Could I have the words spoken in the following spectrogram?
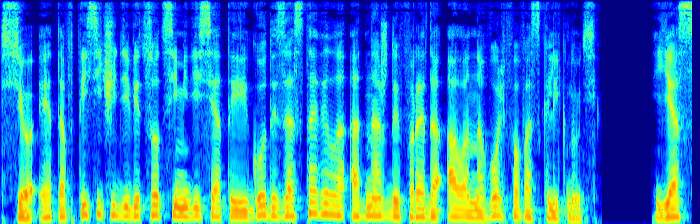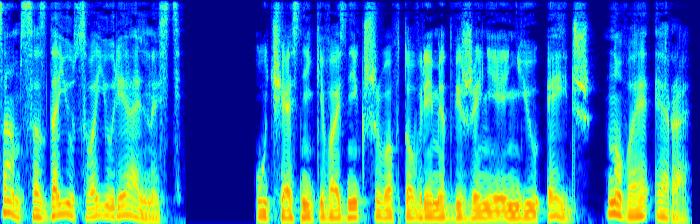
Все это в 1970-е годы заставило однажды Фреда Алана Вольфа воскликнуть «Я сам создаю свою реальность». Участники возникшего в то время движения New Age, новая эра,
